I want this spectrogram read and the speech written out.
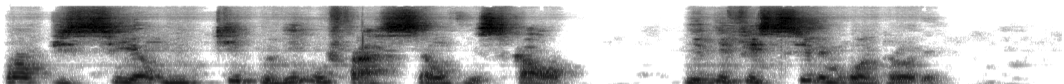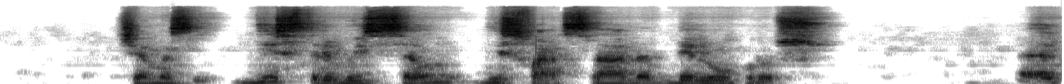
propicia um tipo de infração fiscal de dificílimo controle. Chama-se distribuição disfarçada de lucros. É,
